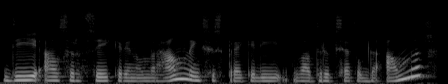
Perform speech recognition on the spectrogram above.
Die als er zeker in onderhandelingsgesprekken die wat druk zet op de ander?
